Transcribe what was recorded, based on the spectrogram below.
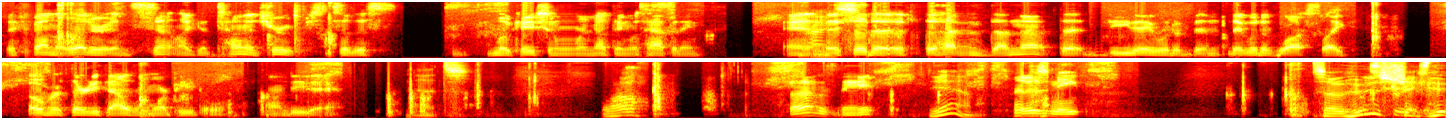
They found the letter and sent like a ton of troops to this location where nothing was happening. And they Nice. said that if they hadn't done that, that D Day would have been they would have lost like over thirty thousand more people on D Day. That's Well, So that was neat. Yeah. It is neat. So who's History is sha- who,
